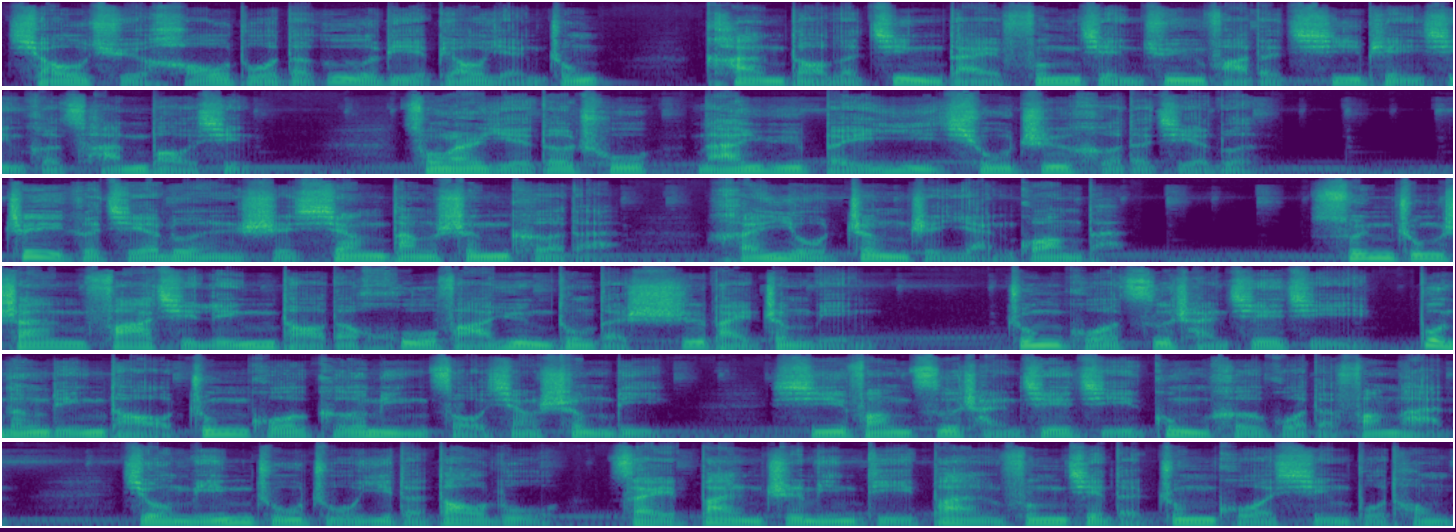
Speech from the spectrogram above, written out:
巧取豪夺的恶劣表演中，看到了近代封建军阀的欺骗性和残暴性，从而也得出南与北一丘之貉的结论。这个结论是相当深刻的，很有政治眼光的。孙中山发起领导的护法运动的失败，证明中国资产阶级不能领导中国革命走向胜利。西方资产阶级共和国的方案，就民主主义的道路，在半殖民地半封建的中国行不通。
